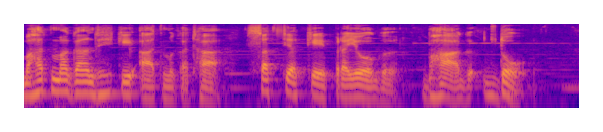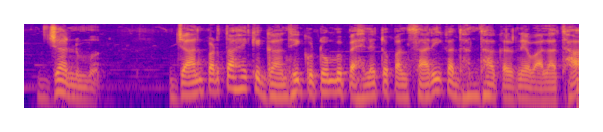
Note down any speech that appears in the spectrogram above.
महात्मा गांधी की आत्मकथा, सत्य के प्रयोग, भाग दो, जन्म। जान पड़ता है कि गांधी कुटुंब पहले तो पंसारी का धंधा करने वाला था,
